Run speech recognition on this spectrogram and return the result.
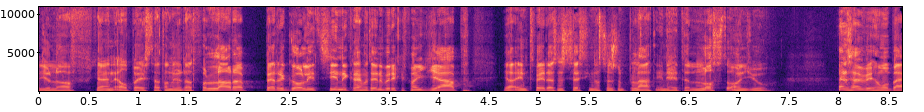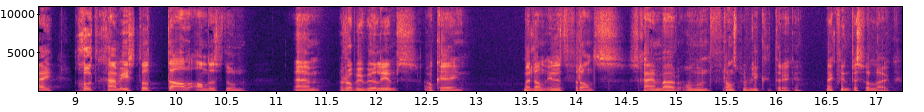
One You Love. Ja, en LP staat dan inderdaad voor Laura Pergolizzi. En ik krijg meteen een berichtje van Jaap. Ja, in 2016 had ze dus een plaat in, heette Lost On You. En daar zijn we weer helemaal bij. Goed, gaan we iets totaal anders doen. Ehm, Robbie Williams, oké. Maar dan in het Frans. Schijnbaar om een Frans publiek te trekken. Maar ik vind het best wel leuk.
